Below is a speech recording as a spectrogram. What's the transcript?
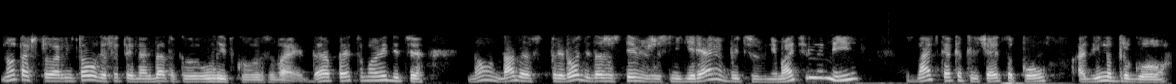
но так что орнитологов это иногда такую улыбку вызывает, да, поэтому, видите, но надо в природе даже с теми же снегирями быть внимательными и знать, как отличается пол один от другого.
